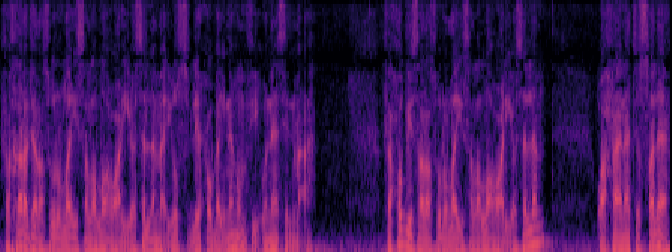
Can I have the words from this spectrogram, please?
فخرج رسول الله صلى الله عليه وسلم يصلح بينهم في أناس معه فحبس رسول الله صلى الله عليه وسلم وحانت الصلاة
